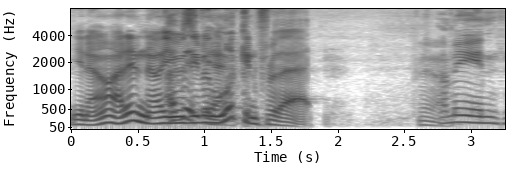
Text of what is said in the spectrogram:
You know, I didn't know he I was think- even yeah. looking for that. I mean,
